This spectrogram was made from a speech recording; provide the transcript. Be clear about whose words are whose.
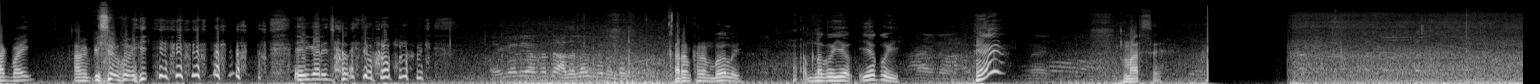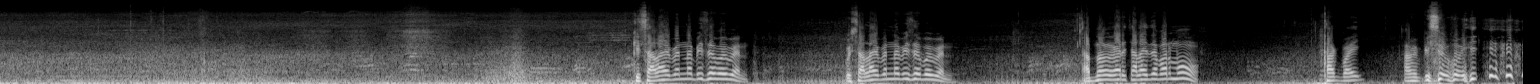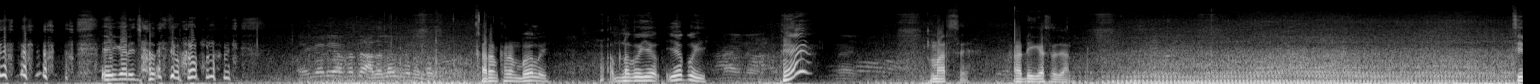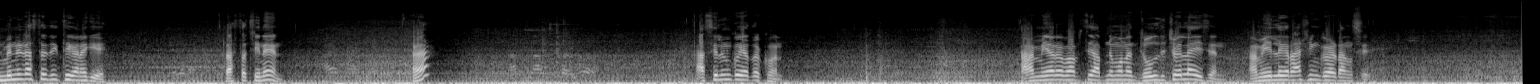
Speaker 1: থাক ভাই আমি পিছে বই এই গাড়ি চালাতে পারবো না আমি
Speaker 2: এই গাড়ি এখানে আদা লাগবে না
Speaker 1: কারণ কারণ বই আপনাগো ইয়া ইয়ে কই
Speaker 2: না না
Speaker 1: হ্যাঁ
Speaker 2: না
Speaker 1: মারছে কি চালাবেন না পিছে বইবেন কই চালাবেন না পিছে বইবেন আপনার গাড়ি চালাতে পারমু থাক ভাই আমি পিছু বই এই গাড়ি চালাইতে পারবো না আমি কারণ কারণ বলি আপনাকে ইয়ে ইয়ে কই হ্যাঁ মারছে হ্যাঁ ঠিক আছে যান চিনবেন রাস্তার দিক থেকে নাকি রাস্তা চিনেন হ্যাঁ আসিলেন কই এতক্ষণ আমি আরো ভাবছি আপনি মনে হয় জলদি চলে আইসেন আমি এর লেগে রাশিং করে টানছি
